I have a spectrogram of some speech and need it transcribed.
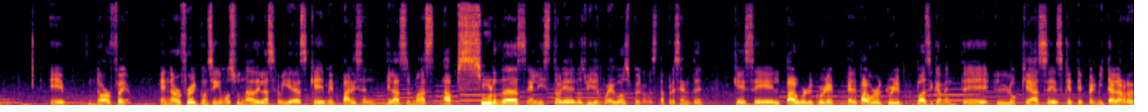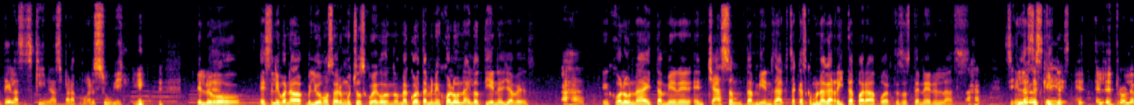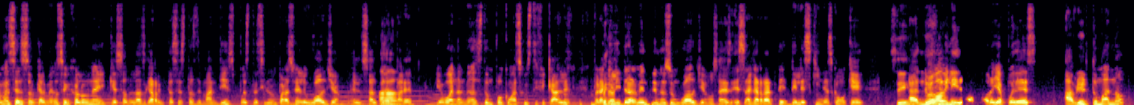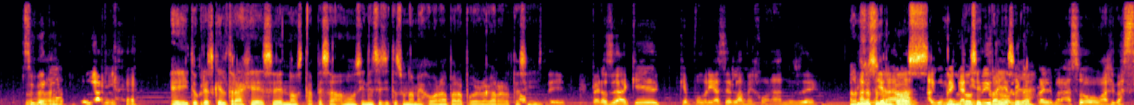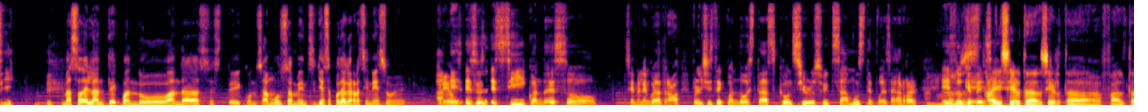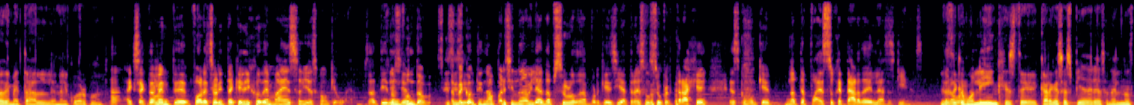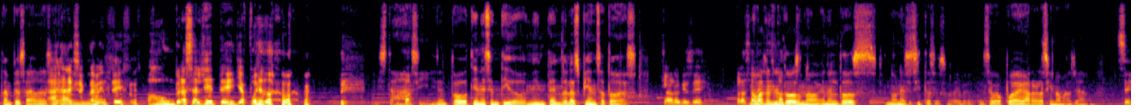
eh. En Norfair conseguimos una de las habilidades que me parecen de las más absurdas en la historia de los videojuegos, pero está presente que es el Power Grip. El Power Grip básicamente lo que hace es que te permite agarrarte de las esquinas para poder subir. Y luego, ese le, iban a, íbamos a ver muchos juegos, ¿no? Me acuerdo también en Hollow Knight lo tienes, ya ves. Ajá. En Hollow Knight, también en, Chasm, también sacas como una garrita para poderte sostener en las, Ajá. Sí, en las esquinas. el, problema es eso, que al menos en Hollow Knight, que son las garritas estas de Mantis, pues te sirven para hacer el wall jump, el salto de pared. Que bueno, al menos está un poco más justificable. Pero aquí literalmente no es un wall jump, o sea, es, agarrarte de la esquina. Es como que ¿Sí? nueva habilidad. Ahora ya puedes abrir tu mano, subirla y volarla. Hey, ¿tú crees que el traje ese no está pesado? ¿Si necesitas una mejora para poder agarrarte así? No, sí. Pero, o sea, ¿qué, qué podría ser la mejora? No sé. Al menos en el ¿Alguna- 2, ¿Algún en el 2 sí mecanismo trae eso hidráulico ya. para el brazo o algo así? Más adelante, cuando andas este, con Samus, también ya se puede agarrar sin eso, ¿eh? Ah, Creo. es- eso es, es- sí, cuando eso se me lengua la traba. Pero el chiste cuando estás con Zero Suit Samus te puedes agarrar. Es lo que pensé. Hay cierta, cierta falta de metal en el cuerpo. Ah, exactamente. Por eso ahorita que dijo Dema eso, y es como que bueno, o sea, tiene Sí, un cierto. punto. Sí, sí, me sí. continúa pareciendo una habilidad absurda, porque si ya traes un super traje, es como que no te puedes sujetar de las esquinas. Es Pero de bueno. como Link, este, carga esas piedras en él, no están pesadas. y, Ajá, no. exactamente. Oh, un brazalete, ya puedo. Está, Va- sí, todo tiene sentido. Nintendo las piensa todas. claro que sí. Nomás en el para 2 todo. no, en el 2 no necesitas eso. Se puede agarrar así nomás ya. Sí,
